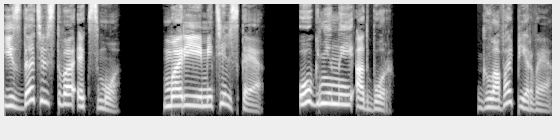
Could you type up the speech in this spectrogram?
Издательство «Эксмо». Мария Метельская. Огненный отбор. Глава первая.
